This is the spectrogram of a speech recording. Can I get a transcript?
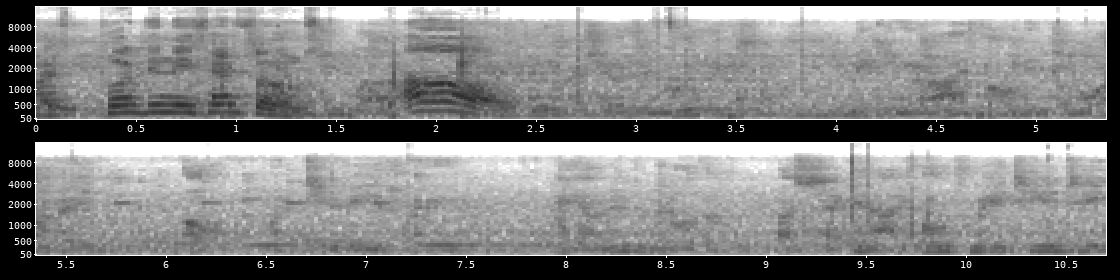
I just plugged in these headphones. Oh, making your iPhone into more of a. My TV is ringing. Hey, I'm in the middle of a, a second iPhone from AT&T.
